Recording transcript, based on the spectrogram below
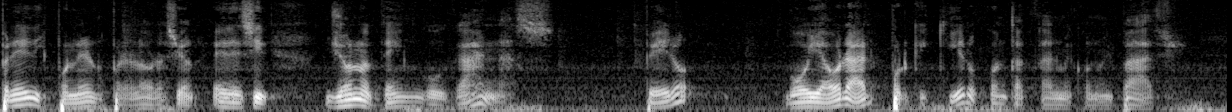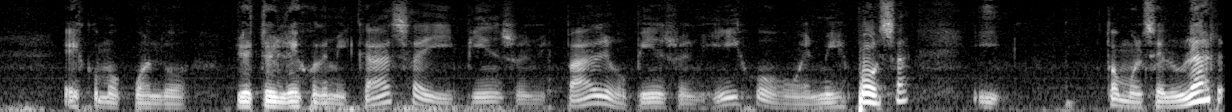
Predisponernos para la oración. Es decir, yo no tengo ganas, pero voy a orar porque quiero contactarme con mi Padre. Es como cuando yo estoy lejos de mi casa y pienso en mis padres o pienso en mis hijos o en mi esposa y tomo el celular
